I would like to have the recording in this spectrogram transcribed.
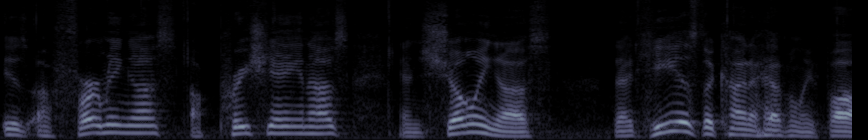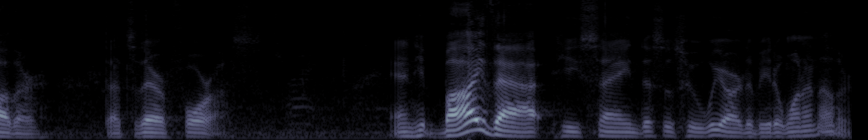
is affirming us, appreciating us, and showing us that He is the kind of Heavenly Father that's there for us. And he, by that, he's saying this is who we are to be to one another.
